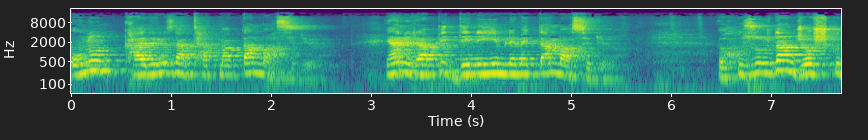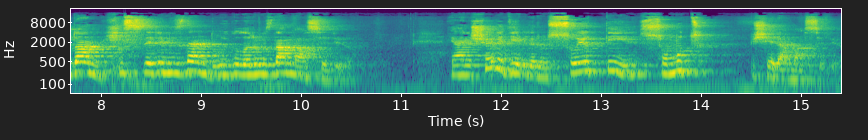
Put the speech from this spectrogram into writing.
Onun kalbimizden tatmaktan bahsediyor. Yani Rabbi deneyimlemekten bahsediyor. Ve huzurdan, coşkudan, hislerimizden, duygularımızdan bahsediyor. Yani şöyle diyebilirim, soyut değil, somut bir şeyden bahsediyor.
